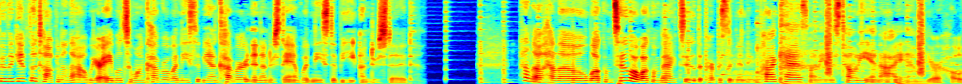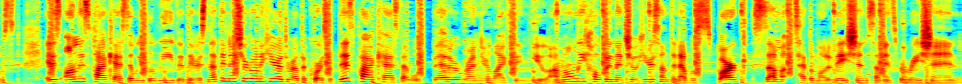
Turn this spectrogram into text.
Through the gift of talking aloud, we are able to uncover what needs to be uncovered and understand what needs to be understood. Hello, hello. Welcome to or welcome back to the Purposely Vending podcast. My name is Tony and I am your host. It is on this podcast that we believe that there is nothing that you're going to hear throughout the course of this podcast that will better run your life than you. I'm only hoping that you'll hear something that will spark some type of motivation, some inspiration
